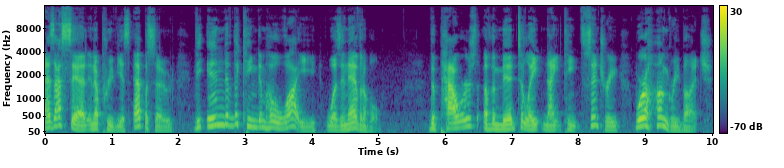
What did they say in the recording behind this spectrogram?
As I said in a previous episode, the end of the Kingdom of Hawaii was inevitable. The powers of the mid to late 19th century were a hungry bunch.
